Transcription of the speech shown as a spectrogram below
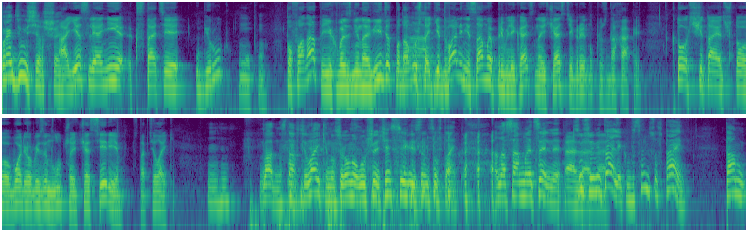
продюсерши. А если они, кстати, уберут опу, то фанаты их возненавидят, потому Да. что едва ли не самая привлекательная часть игры, ну плюс Дахакой. Кто считает, что Warrior Within лучшая часть серии, ставьте лайки. Ладно, ставьте лайки, но все равно лучшая часть серии Sense of Time. Она самая цельная. Да, Слушай, да. Виталик, в Sense of Time там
